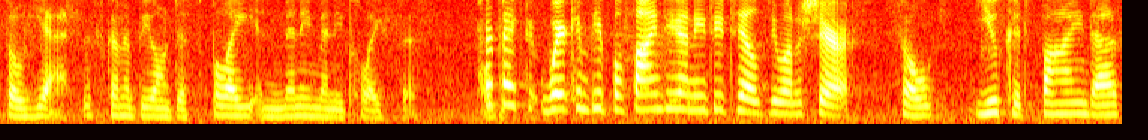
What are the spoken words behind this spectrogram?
So yes, it's going to be on display in many, many places. Perfect. Where can people find you? Any details you want to share? So you could find us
